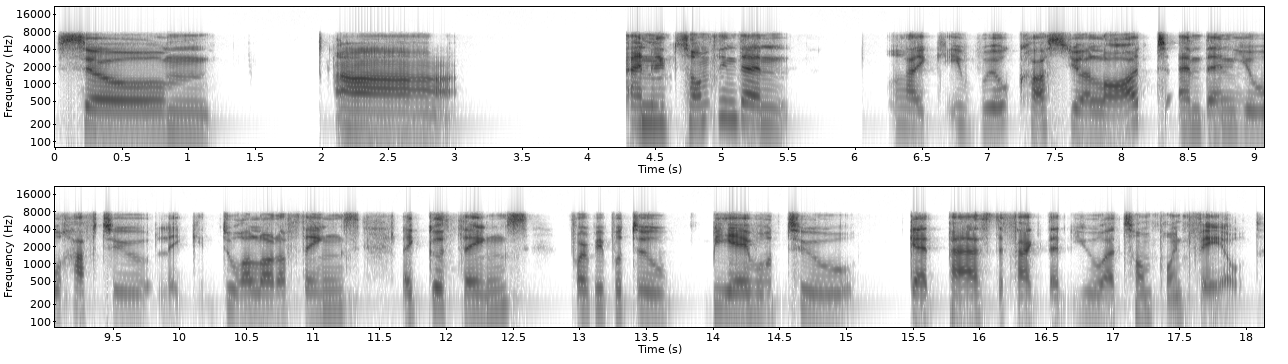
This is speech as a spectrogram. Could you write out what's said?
So um, uh and it's something that like it will cost you a lot and then you will have to like do a lot of things like good things for people to be able to get past the fact that you at some point failed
